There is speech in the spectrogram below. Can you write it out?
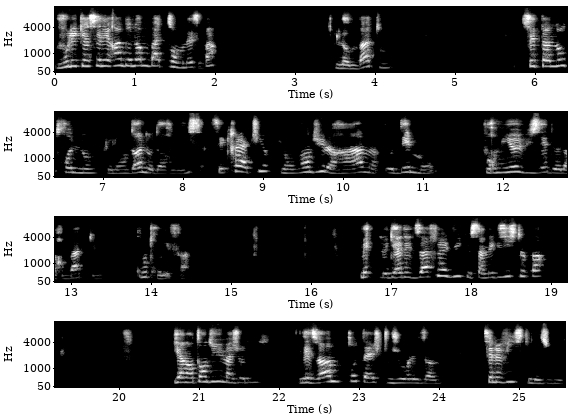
Vous voulez casser les reins de l'homme bâton, n'est-ce pas? L'homme bâton. C'est un autre nom que l'on donne aux Dorlis, ces créatures qui ont vendu leur âme aux démons pour mieux user de leur bâton contre les femmes. Mais le gars des affaires dit que ça n'existe pas. Bien entendu, ma jolie, les hommes protègent toujours les hommes. C'est le vice qui les unit.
